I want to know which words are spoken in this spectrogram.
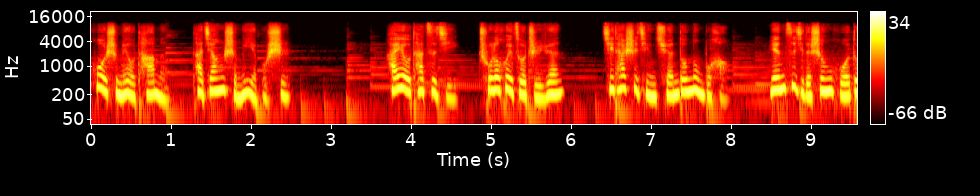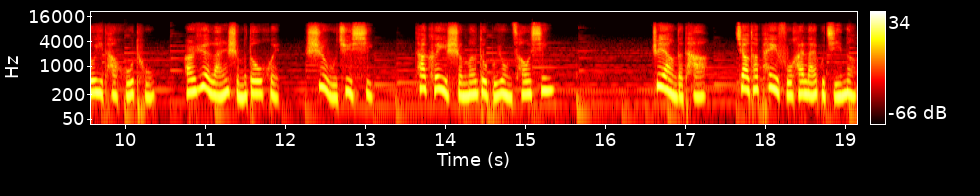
或是没有他们，他将什么也不是。还有他自己，除了会做纸鸢。其他事情全都弄不好，连自己的生活都一塌糊涂。而月兰什么都会，事无巨细，她可以什么都不用操心。这样的他，叫他佩服还来不及呢，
